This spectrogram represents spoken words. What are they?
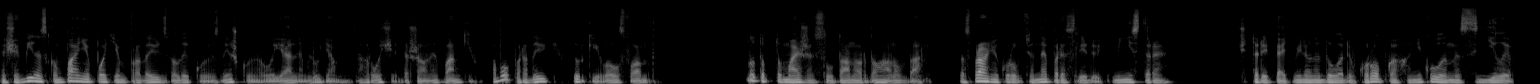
Якщо бізнес-компанію потім продають з великою знижкою лояльним людям за гроші державних банків або передають в Туркії Fund. Ну тобто майже султану Ердогану вдар. За справжню корупцію не переслідують міністри 4-5 мільйонів доларів в коробках ніколи не сиділи.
